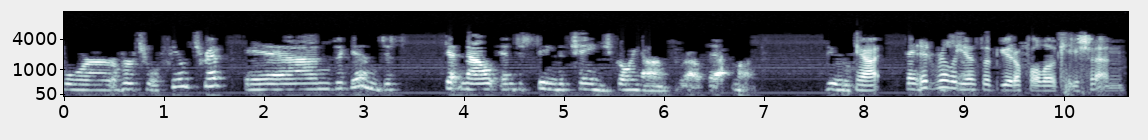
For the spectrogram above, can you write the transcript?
for a virtual field trip and again just getting out and just seeing the change going on throughout that month. Beautiful. Yeah, Thank it really Michelle. is a beautiful location.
